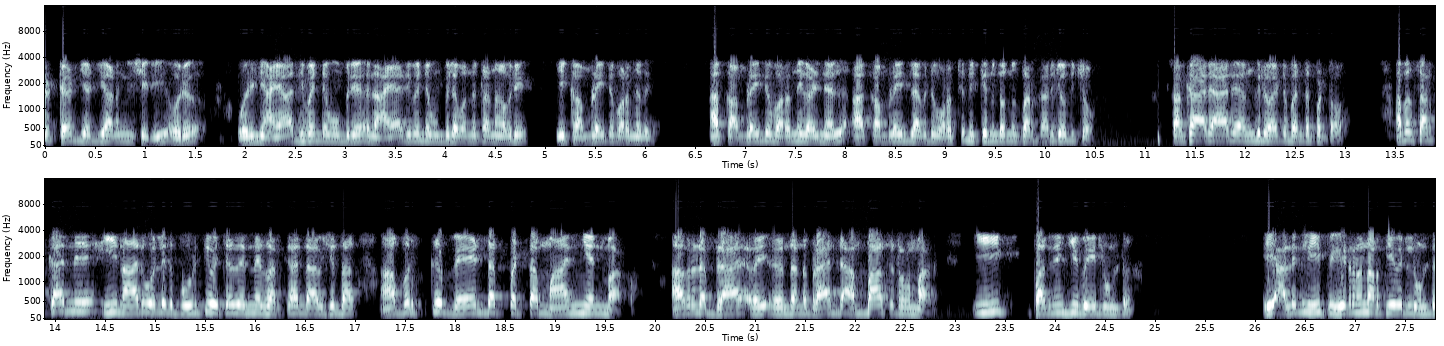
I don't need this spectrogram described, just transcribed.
റിട്ടയർഡ് ജഡ്ജി ആണെങ്കിൽ ശരി ഒരു ഒരു ന്യായാധിപന്റെ മുമ്പിൽ ന്യായാധിപന്റെ മുമ്പിൽ വന്നിട്ടാണ് അവർ ഈ കംപ്ലൈന്റ് പറഞ്ഞത്. ആ കംപ്ലൈന്റ് പറഞ്ഞു കഴിഞ്ഞാൽ ആ കംപ്ലൈന്റിൽ അവർ ഉറച്ചു നിൽക്കുന്നുണ്ടെന്ന് സർക്കാർ ചോദിച്ചോ? സർക്കാർ ആരെങ്കിലുമായിട്ട് ബന്ധപ്പെട്ടോ? അപ്പൊ സർക്കാരിന് ഈ നാല് കൊല്ലം ഇത് പൂഴ്ത്തി വെച്ചത് തന്നെ സർക്കാരിന്റെ ആവശ്യം എന്താ? അവർക്ക് വേണ്ടപ്പെട്ട മാന്യന്മാർ അവരുടെ എന്താണ് ബ്രാൻഡ് അംബാസിഡർമാർ ഈ പതിനഞ്ച് പേരിലുണ്ട്. ഈ അല്ലെങ്കിൽ ഈ പീഡനം നടത്തിയവരിലുണ്ട്.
